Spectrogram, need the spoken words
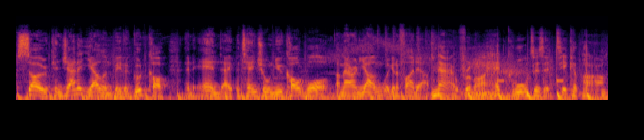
So, can Janet Yellen be the good cop and end a potential new Cold War? I'm Aaron Young. We're going to find out. Now, from our headquarters at Ticker Park,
